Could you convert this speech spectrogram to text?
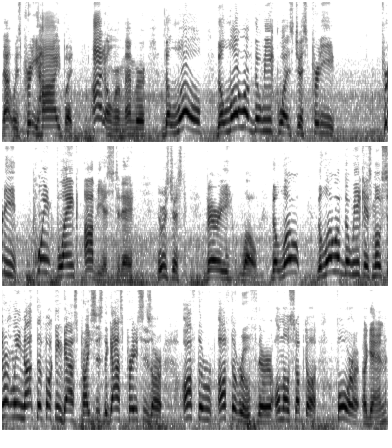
that was pretty high, but I don't remember. The low, the low of the week was just pretty pretty point blank obvious today. It was just very low. The low the low of the week is most certainly not the fucking gas prices. The gas prices are off the off the roof. They're almost up to four again.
